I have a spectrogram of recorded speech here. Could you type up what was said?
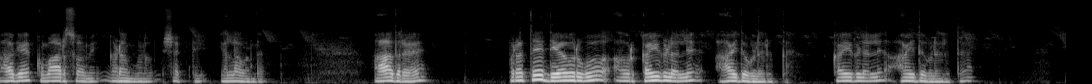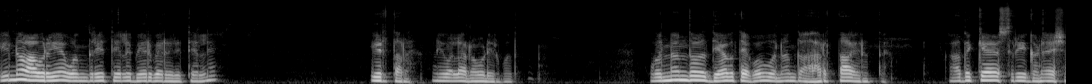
ಹಾಗೆ ಕುಮಾರಸ್ವಾಮಿ ಗಣಂಗಳು ಶಕ್ತಿ ಎಲ್ಲ ಒಂದೇ. ಆದರೆ ಪ್ರತಿ ದೇವರಿಗೂ ಅವ್ರ ಕೈಗಳಲ್ಲಿ ಆಯುಧಗಳಿರುತ್ತೆ. ಕೈಗಳಲ್ಲಿ ಆಯುಧಗಳಿರುತ್ತೆ. ಇನ್ನೂ ಅವರಿಗೆ ಒಂದು ರೀತಿಯಲ್ಲಿ ಬೇರೆ ಬೇರೆ ರೀತಿಯಲ್ಲಿ ಇರ್ತಾರೆ. ನೀವೆಲ್ಲ ನೋಡಿರ್ಬೋದು. ಒಂದೊಂದು ದೇವತೆಗೂ ಒಂದೊಂದು ಅರ್ಥ ಇರುತ್ತೆ. ಅದಕ್ಕೆ ಶ್ರೀ ಗಣೇಶ,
